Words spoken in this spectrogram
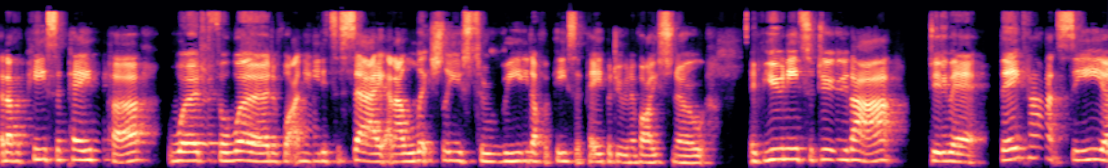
I'd have a piece of paper, word for word, of what I needed to say. And I literally used to read off a piece of paper doing a voice note. If you need to do that, do it. They can't see you.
